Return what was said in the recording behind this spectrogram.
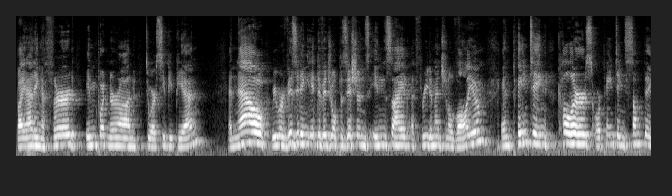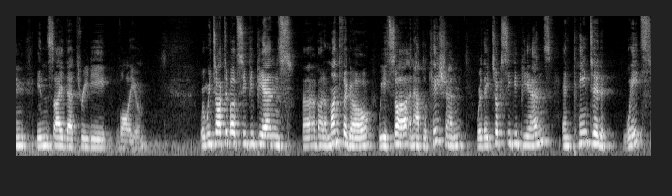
by adding a third input neuron to our CPPN and now we were visiting individual positions inside a three dimensional volume and painting colors or painting something inside that 3D volume. When we talked about CPPNs uh, about a month ago, we saw an application where they took CPPNs and painted weights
